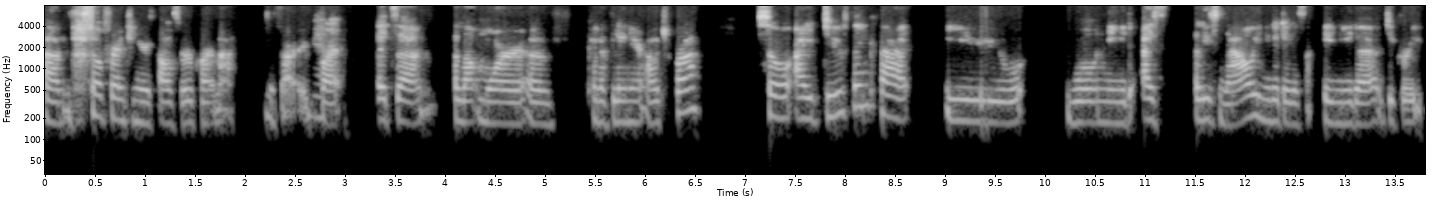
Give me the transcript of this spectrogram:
um, software engineers also require math. sorry, yeah. but it's um, a lot more of kind of linear algebra. So I do think that you will need, as at least now, you need a data, you need a degree.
